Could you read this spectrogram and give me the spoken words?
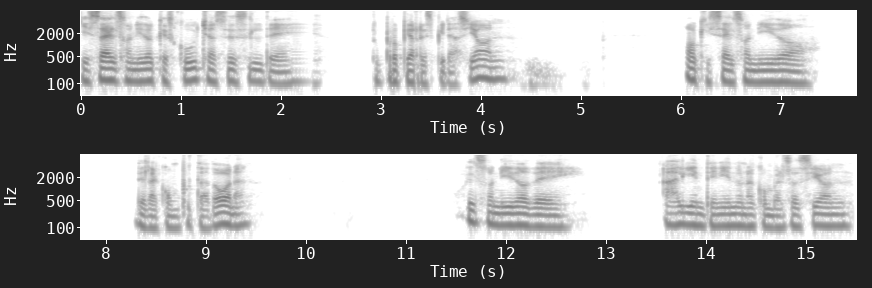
Quizá el sonido que escuchas es el de tu propia respiración o quizá el sonido de la computadora o el sonido de alguien teniendo una conversación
